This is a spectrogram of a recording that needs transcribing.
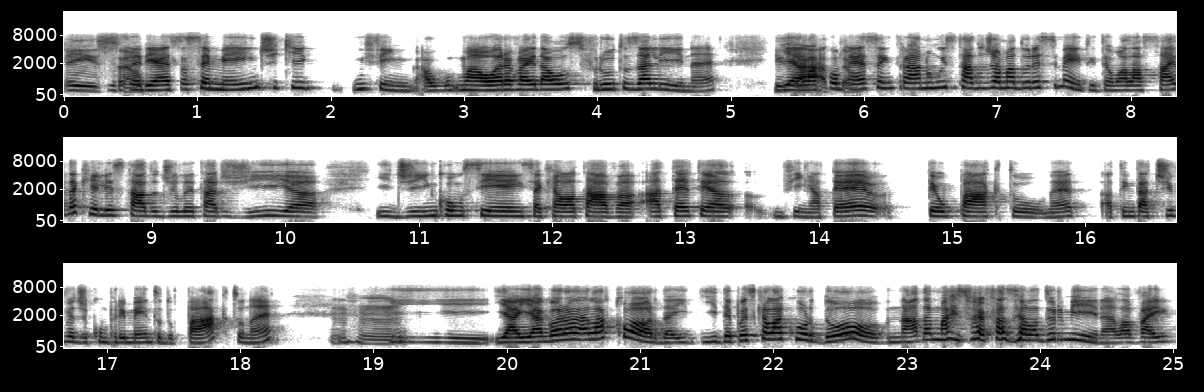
Isso. Que seria essa semente que, enfim, alguma hora vai dar os frutos ali, né? E Exato. ela começa a entrar num estado de amadurecimento. Então, ela sai daquele estado de letargia e de inconsciência que ela estava até ter, enfim, até ter o pacto, né? A tentativa de cumprimento do pacto, né? Uhum. E, e aí agora ela acorda. E, e, depois que ela acordou, nada mais vai fazer ela dormir, né? Ela vai.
